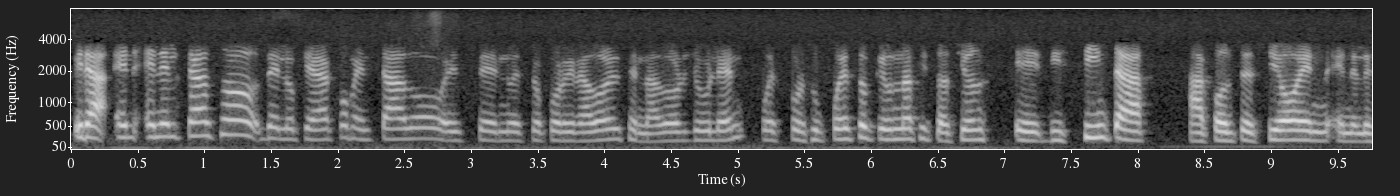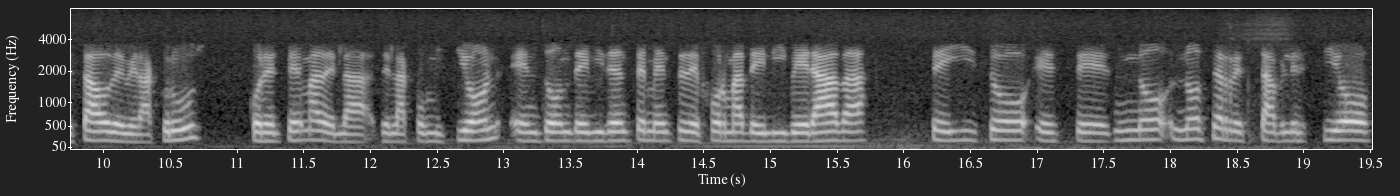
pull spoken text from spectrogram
Mira, en, en, el caso de lo que ha comentado este nuestro coordinador, el senador Julen, pues por supuesto que una situación eh, distinta aconteció en, en, el estado de Veracruz con el tema de la, de la comisión, en donde evidentemente de forma deliberada se hizo, este, no, no se restableció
